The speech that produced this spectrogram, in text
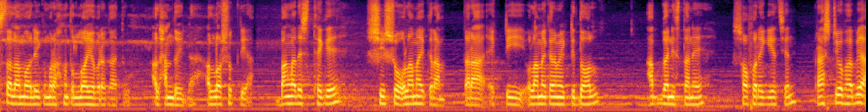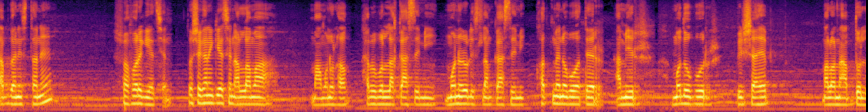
আসসালামু আলাইকুম রহমতুল্লাহ বরকাতু আলহামদুলিল্লাহ আল্লাহ শুক্রিয়া। বাংলাদেশ থেকে শীর্ষ ওলামাই কেরাম তারা একটি ওলামাই কেরামের একটি দল আফগানিস্তানে সফরে গিয়েছেন, রাষ্ট্রীয়ভাবে আফগানিস্তানে সফরে গিয়েছেন। তো সেখানে গিয়েছেন আল্লামা মামুনুল হক, হাবিবুল্লাহ কাসেমি, মনিরুল ইসলাম কাসেমি, খতমে নবতের আমির মধুপুর পীর সাহেব মালানা আব্দুল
